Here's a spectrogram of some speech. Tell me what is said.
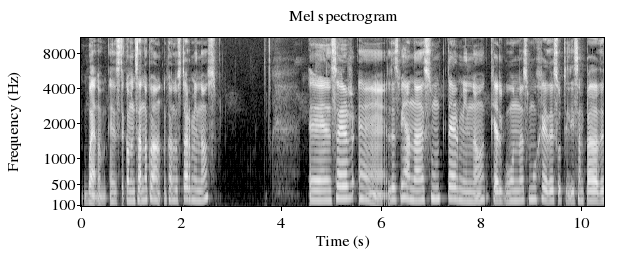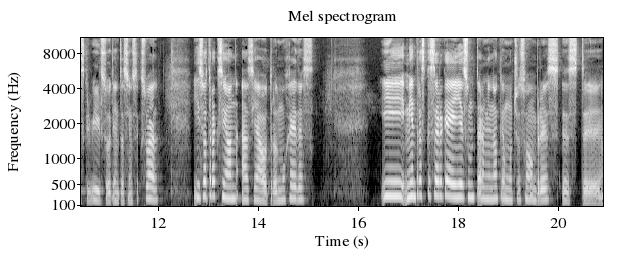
Bueno, este, comenzando con, los términos. El ser eh, lesbiana es un término que algunas mujeres utilizan para describir su orientación sexual y su atracción hacia otras mujeres. Y mientras que ser gay es un término que muchos hombres, este,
